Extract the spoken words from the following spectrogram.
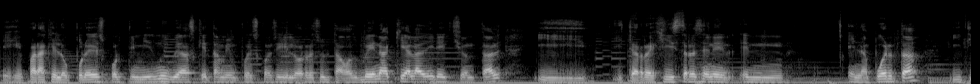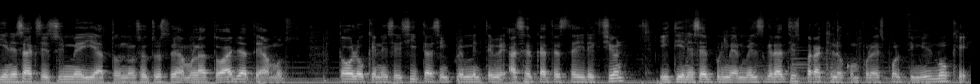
eh, para que lo pruebes por ti mismo y veas que también puedes conseguir los resultados. Ven aquí a la dirección tal y, te registras en, en, en, la puerta y tienes acceso inmediato. Nosotros te damos la toalla, te damos todo lo que necesitas, simplemente acércate a esta dirección y tienes el primer mes gratis para que lo compruebes por ti mismo, que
